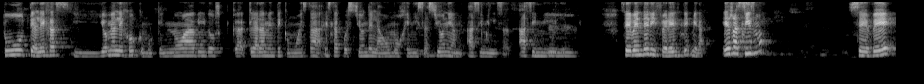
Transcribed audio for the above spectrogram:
tú te alejas y yo me alejo, como que no ha habido claramente como esta, esta cuestión de la homogenización y asimilación. Se vende diferente, mira, es racismo, se ve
